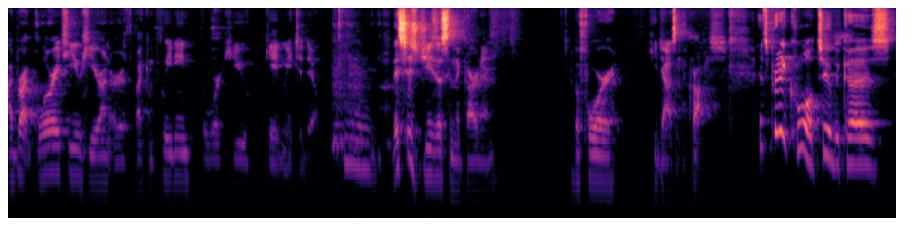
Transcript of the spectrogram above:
I brought glory to you here on earth by completing the work you gave me to do. Hmm. This is Jesus in the garden before he dies on the cross. It's pretty cool too because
